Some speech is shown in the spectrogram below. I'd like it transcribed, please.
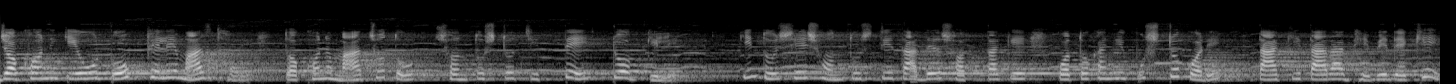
যখন কেউ টোপ ফেলে মাছ ধরে, তখন মাছও তো সন্তুষ্ট চিত্তেই টোপ গিলে। কিন্তু সে সন্তুষ্টি তাদের সত্তাকে কতখানি পুষ্ট করে, তা কি তারা ভেবে দেখে?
